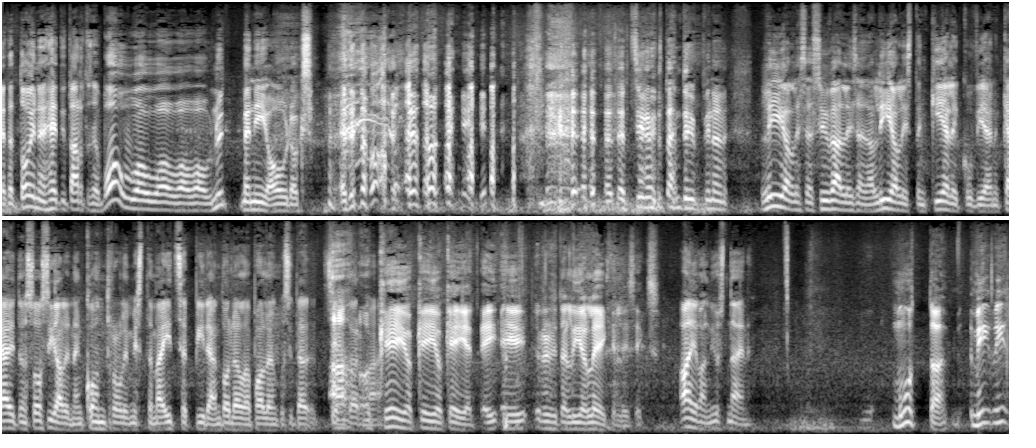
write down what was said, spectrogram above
Ja että toinen heti tarttui se, wow, wow, wow, wow, wow, nyt meni oudoksi. Että et, et, et siinä on tämän tyyppinen liiallisen syvällisen ja liiallisten kielikuvien käytön sosiaalinen kontrolli, mistä mä itse pidän todella paljon, kun sitä Ah, okei, okei, okei. Et Ei, ei ryhdytä liian leikellisiksi. Aivan, just näin. Mutta, mi, mi,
